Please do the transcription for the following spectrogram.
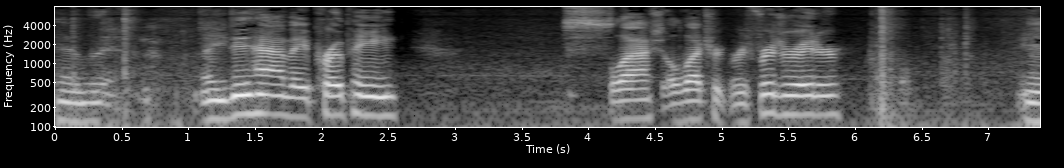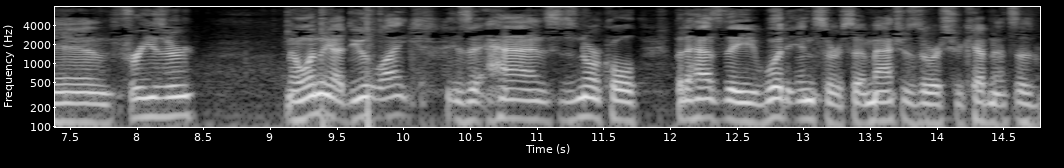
And then now you do have a propane slash electric refrigerator and freezer. Now one thing I do like is it has, this is Norcold, but it has the wood insert so it matches the rest of your cabinet. It's a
